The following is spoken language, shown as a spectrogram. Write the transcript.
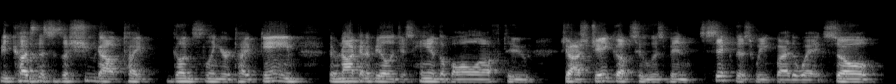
because this is a shootout type gunslinger type game. They're not going to be able to just hand the ball off to Josh Jacobs, who has been sick this week, by the way. So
